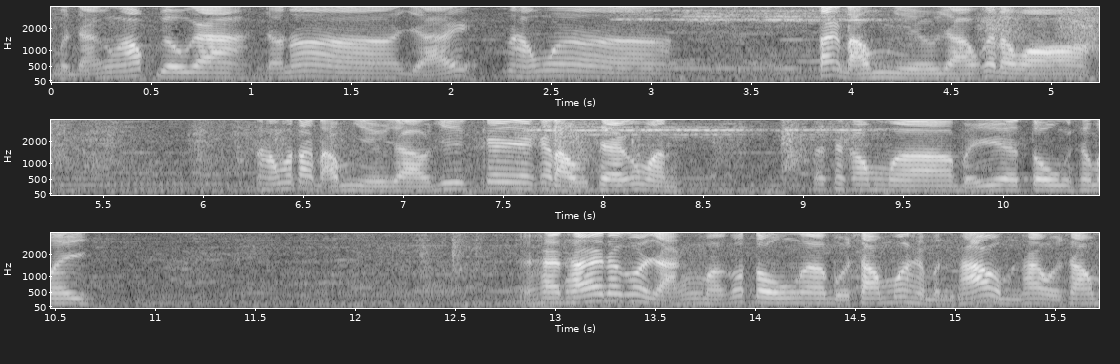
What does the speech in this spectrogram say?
mình dặn con ốc vô ra, cho nó à, dễ. Nó không có tác động nhiều vào cái đầu bò. Nó không có tác động nhiều vào với cái cái đầu xe của mình nó sẽ không ờ, bị ờ, tuôn sơ mi. Thay thế nó có dặn mà có tuôn ờ, bùi xong thì mình tháo mình thay bùi xong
